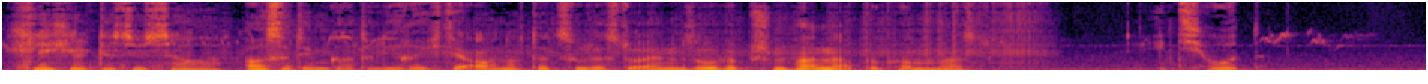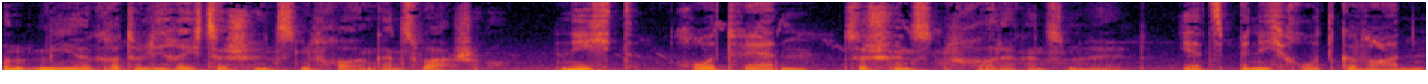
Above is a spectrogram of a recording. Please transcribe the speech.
Ich lächelte süß-sauer. Außerdem gratuliere ich dir auch noch dazu, dass du einen so hübschen Mann abbekommen hast. Idiot. Und mir gratuliere ich zur schönsten Frau in ganz Warschau. Nicht rot werden. Zur schönsten Frau der ganzen Welt. Jetzt bin ich rot geworden.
